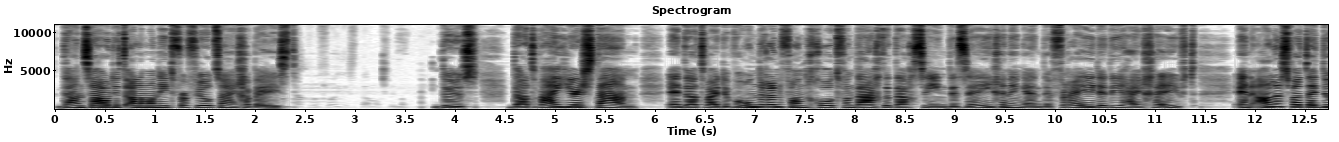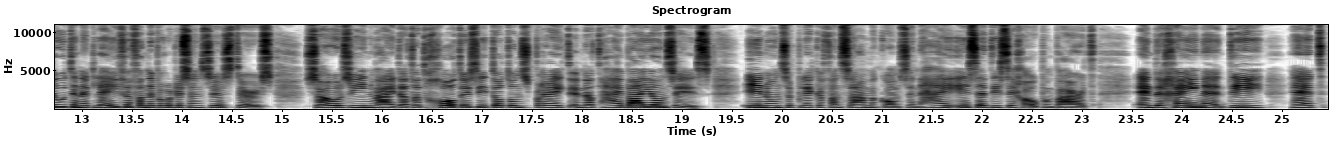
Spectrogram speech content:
dan zou dit allemaal niet vervuld zijn geweest. Dus dat wij hier staan en dat wij de wonderen van God vandaag de dag zien, de zegeningen, de vrede die Hij geeft en alles wat Hij doet in het leven van de broeders en zusters. Zo zien wij dat het God is die tot ons spreekt en dat Hij bij ons is in onze plekken van samenkomst en Hij is het die zich openbaart. En degene die het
